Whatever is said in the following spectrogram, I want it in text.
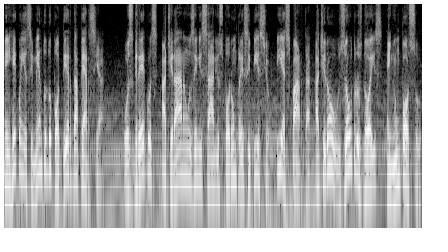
em reconhecimento do poder da Pérsia. Os gregos atiraram os emissários por um precipício e Esparta atirou os outros dois em um poço.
